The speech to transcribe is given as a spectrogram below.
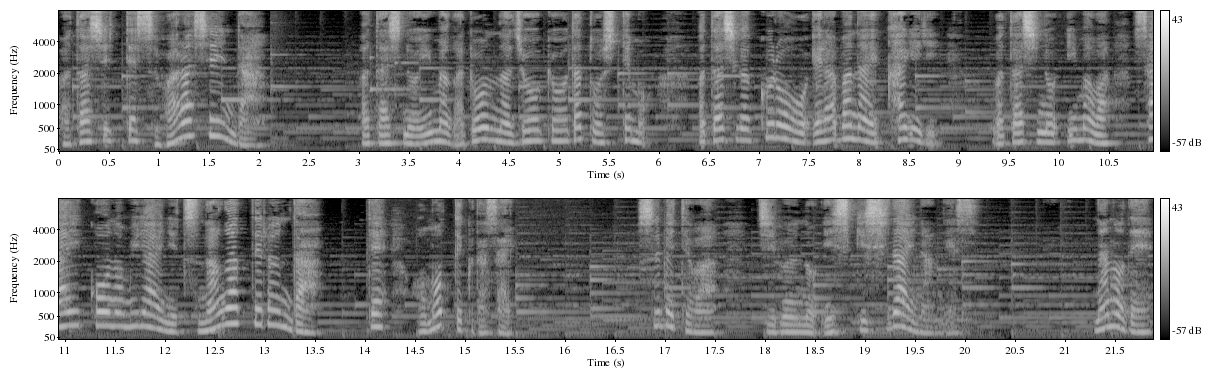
私って素晴らしいんだ。私の今がどんな状況だとしても、私が苦労を選ばない限り、私の今は最高の未来につながってるんだって思ってください。すべては自分の意識次第なんです。なので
